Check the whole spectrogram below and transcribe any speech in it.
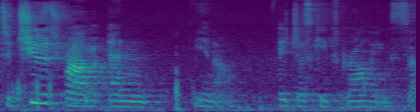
to choose from, and you know it just keeps growing. So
